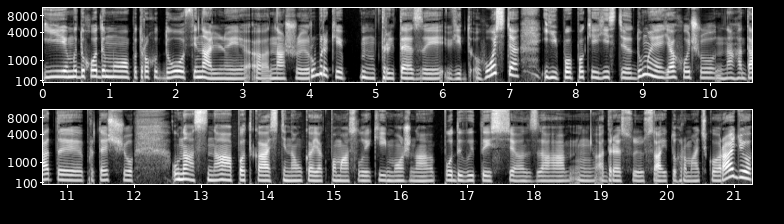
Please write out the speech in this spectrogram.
І ми доходимо потроху до фінальної е, нашої рубрики три тези від гостя. І поки гість думає, я хочу нагадати про те, що у нас на подкасті Наука як по маслу, який можна подивитись за адресою сайту громадського радіо,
